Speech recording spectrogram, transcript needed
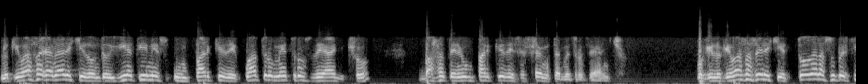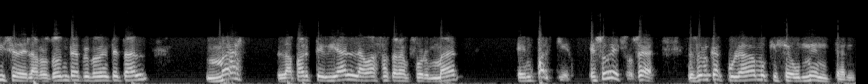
lo que vas a ganar es que donde hoy día tienes un parque de 4 metros de ancho, vas a tener un parque de 60 metros de ancho. Porque lo que vas a hacer es que toda la superficie de la rotonda propiamente tal, más la parte vial la vas a transformar en parque. Eso es, o sea, nosotros calculábamos que se aumentan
